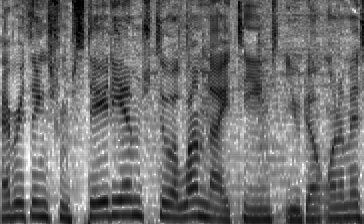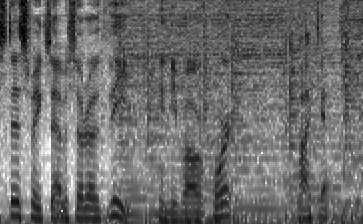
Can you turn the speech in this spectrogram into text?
Everything's from stadiums to alumni teams. You don't want to miss this week's episode of the Indy Ball Report podcast.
